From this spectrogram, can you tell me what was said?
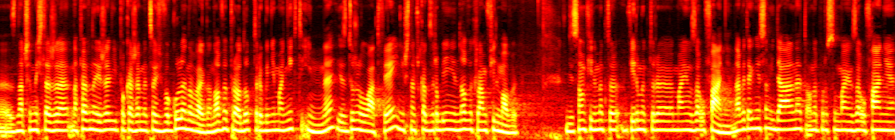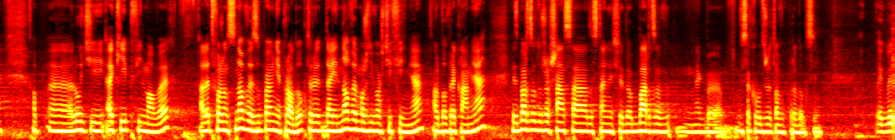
e, Znaczy myślę, że na pewno jeżeli pokażemy coś w ogóle nowego, nowy produkt, którego nie ma nikt inny, jest dużo łatwiej niż na przykład zrobienie nowych lam filmowych, gdzie są filmy, które, firmy, które mają zaufanie. Nawet jak nie są idealne, to one po prostu mają zaufanie e, ludzi, ekip filmowych, ale tworząc nowy zupełnie produkt, który daje nowe możliwości w filmie albo w reklamie, jest bardzo duża szansa dostania się do bardzo mm, jakby wysokobudżetowych produkcji. Jakby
